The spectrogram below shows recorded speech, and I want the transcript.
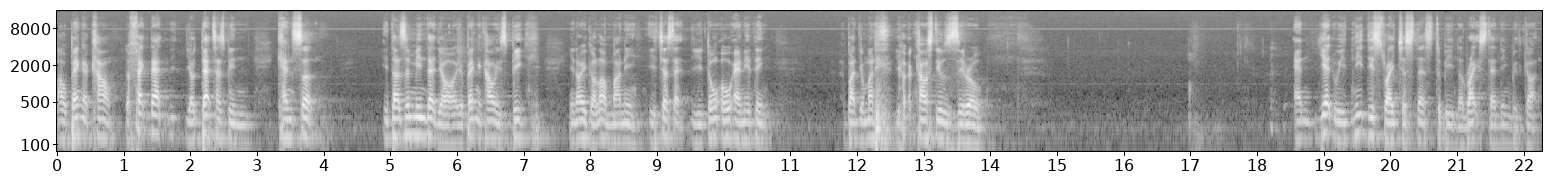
our bank account. The fact that your debt has been cancelled, it doesn't mean that your, your bank account is big. You know, you got a lot of money. It's just that you don't owe anything. But your money, your account still zero. And yet we need this righteousness to be in the right standing with God.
